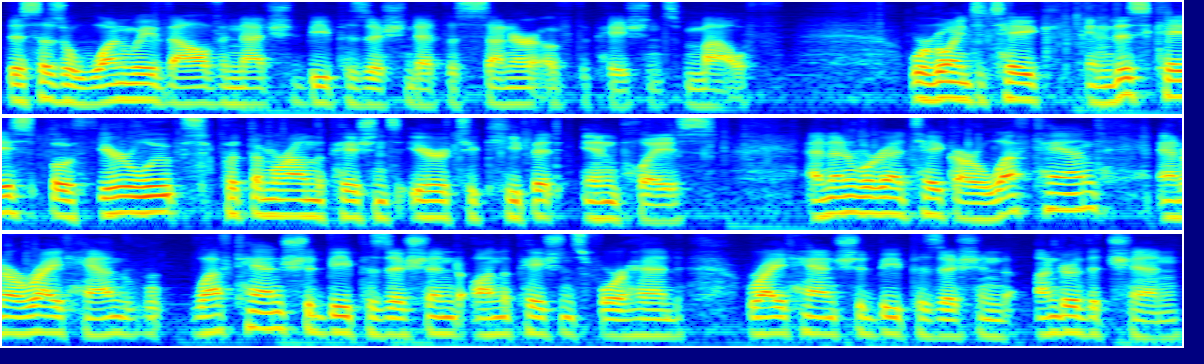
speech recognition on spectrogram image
This has a one-way valve and that should be positioned at the center of the patient's mouth. We're going to take, in this case, both ear loops, put them around the patient's ear to keep it in place. And then we're gonna take our left hand and our right hand. Left hand should be positioned on the patient's forehead. Right hand should be positioned under the chin. And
